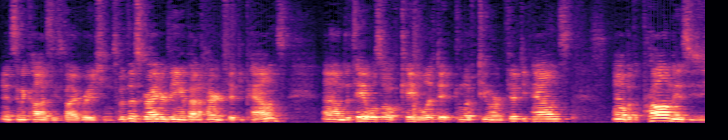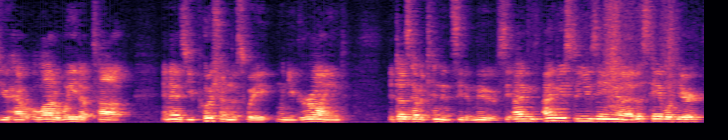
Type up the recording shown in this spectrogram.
and it's going to cause these vibrations. With this grinder being about 150 pounds, um, the table's okay to lift it can lift 250 pounds. Uh, but the problem is, is you have a lot of weight up top, and as you push on this weight, when you grind, it does have a tendency to move. See, I'm, I'm used to using uh, this table here,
